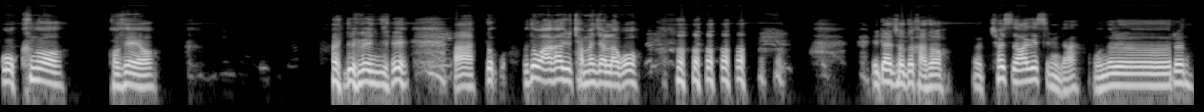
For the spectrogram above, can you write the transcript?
꼭 큰 거 거세요. 리벤지. 아, 또, 또 와가지고 잠만 자려고? 일단 저도 가서 철수하겠습니다. 오늘은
